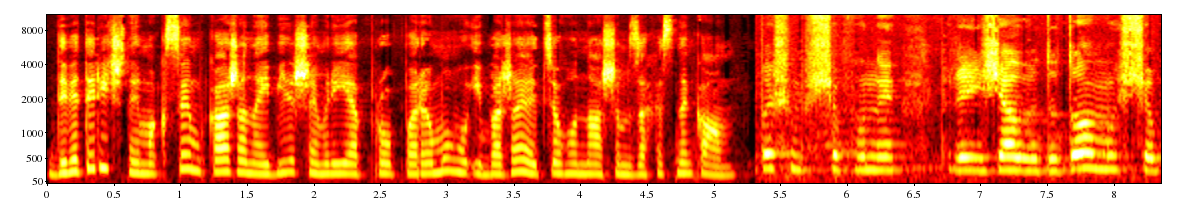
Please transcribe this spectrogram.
Дев'ятирічний Максим каже, найбільше мріє про перемогу і бажає цього нашим захисникам. Пишемо, щоб вони приїжджали додому, щоб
